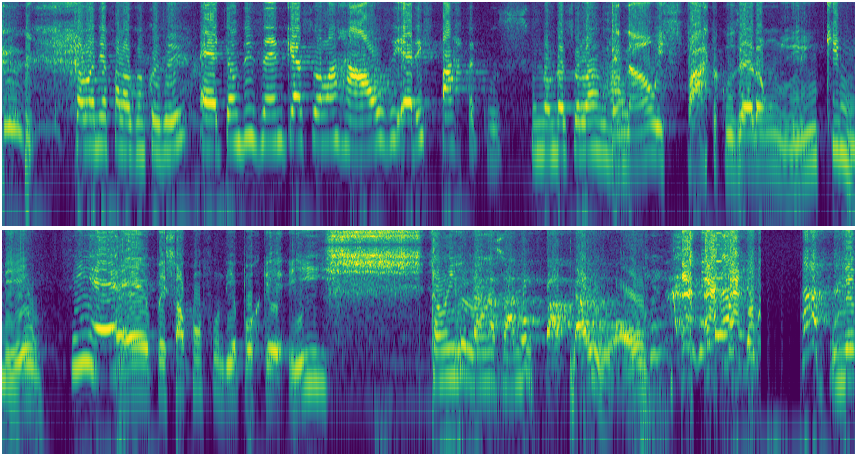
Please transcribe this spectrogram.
Calane ia falar alguma coisa aí? É, estão dizendo que a sua lan house era Spartacus, o nome da sua lan É, house. não, Spartacus era um link meu. Sim, é. É, o pessoal confundia porque. Ixi. Estão indo longe. tava no papo da UOL. o meu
